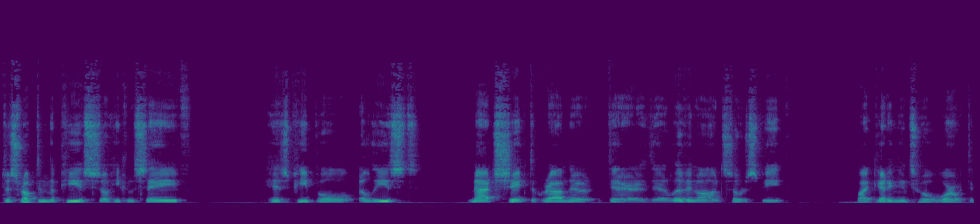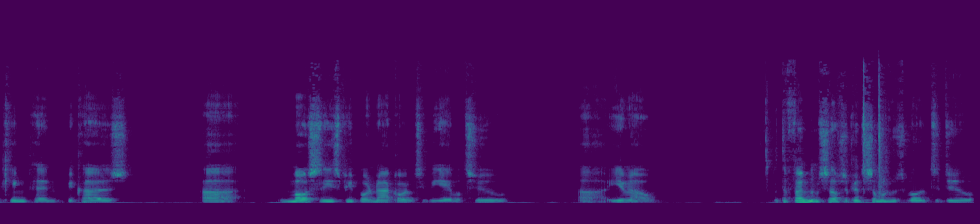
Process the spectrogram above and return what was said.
disrupting the peace so he can save his people, at least not shake the ground they're, they're, they're living on, so to speak, by getting into a war with the kingpin because. Uh, most of these people are not going to be able to, uh, you know, defend themselves against someone who's willing to do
